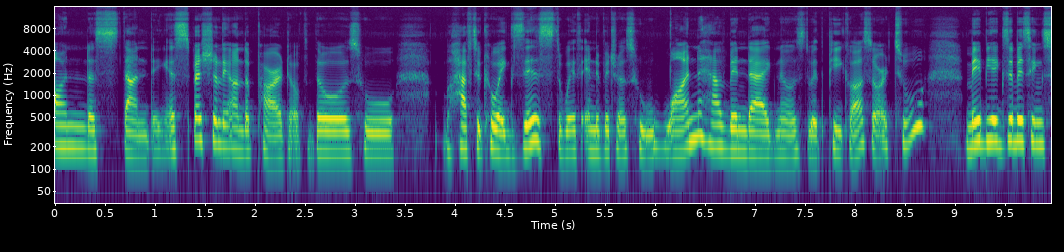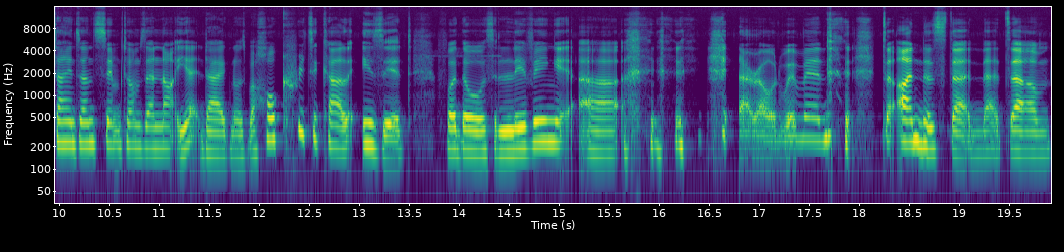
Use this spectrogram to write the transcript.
understanding, especially on the part of those who have to coexist with individuals who, one, have been diagnosed with PCOS, or two, maybe exhibiting signs and symptoms and not yet diagnosed. But how critical is it for those living uh, around women to understand that, um,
